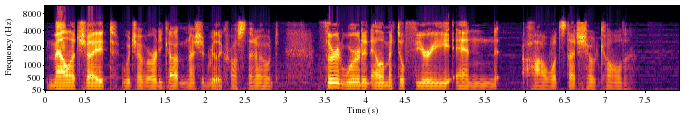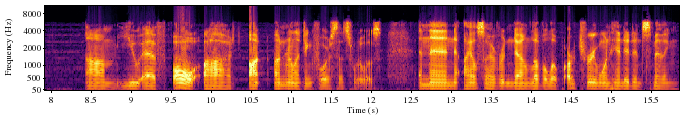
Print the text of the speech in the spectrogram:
Malachite, which I've already gotten, I should really cross that out. Third Word and Elemental Fury and, ah, what's that show called? um, UF, oh, uh, Un Unrelenting Force, that's what it was. And then I also have written down level up archery, one-handed, and smithing.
